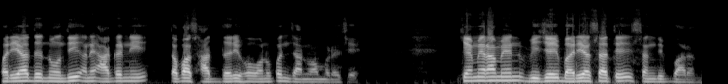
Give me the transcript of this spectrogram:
ફરિયાદ નોંધી અને આગળની તપાસ હાથ ધરી હોવાનું પણ જાણવા મળે છે. કેમેરામેન વિજય બારિયા સાથે સંદીપ વાળંદ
